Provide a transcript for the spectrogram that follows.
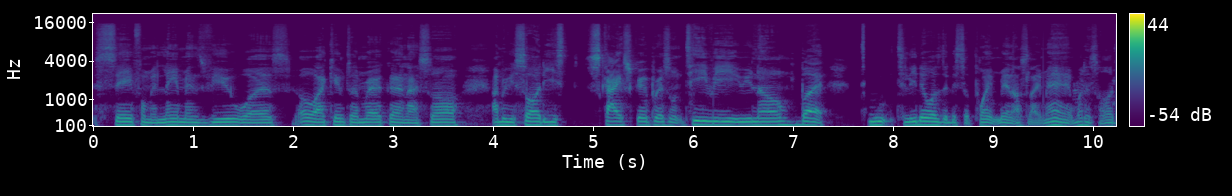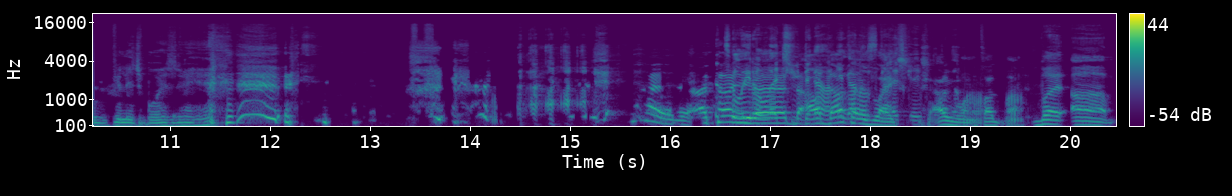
say from a layman's view was, oh, I came to America and I saw I mean we saw these skyscrapers on TV, you know, but Toledo was the disappointment. I was like, man, what is all these village boys doing here? yeah, I tell Toledo you, let you the is like I don't even want to talk about it. But um,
